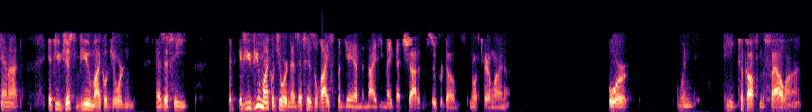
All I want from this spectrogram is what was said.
cannot, if you just view Michael Jordan as if he, if, if you view Michael Jordan as if his life began the night he made that shot in the Superdome, North Carolina, or when he took off from the foul line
